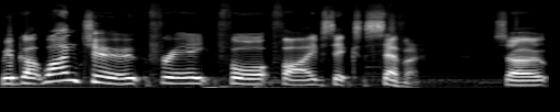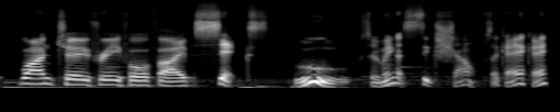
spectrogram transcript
we've got one, two, three, four, five, six, seven. So, one, two, three, four, five, six. Ooh, so we've only got six shelves. Okay, okay.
